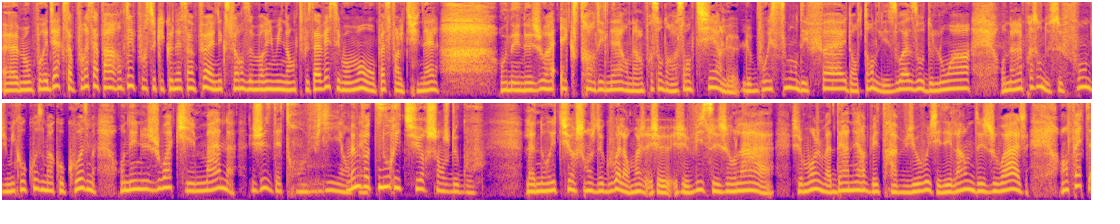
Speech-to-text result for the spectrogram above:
Euh, mais on pourrait dire que ça pourrait s'apparenter, pour ceux qui connaissent un peu, à une expérience de mort imminente. Vous savez, ces moments où on passe par le tunnel, on a une joie extraordinaire, on a l'impression de ressentir le, bruissement des feuilles, d'entendre les oiseaux de loin, on a l'impression de se fondre du microcosme macrocosme. On a une joie qui émane juste d'être en vie. Même votre nourriture change de goût la nourriture change de goût. Alors moi, je, vis ce jour-là, je mange ma dernière betterave bio, j'ai des larmes de joie. En fait,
